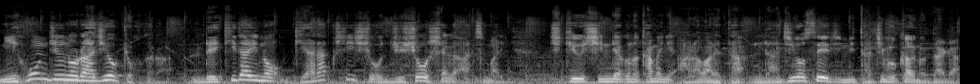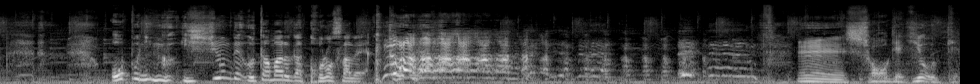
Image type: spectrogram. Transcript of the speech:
日本中のラジオ局から歴代のギャラクシー賞受賞者が集まり、地球侵略のために現れたラジオ星人に立ち向かうのだが、オープニング一瞬で歌丸が殺され、えー、衝撃を受ける。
